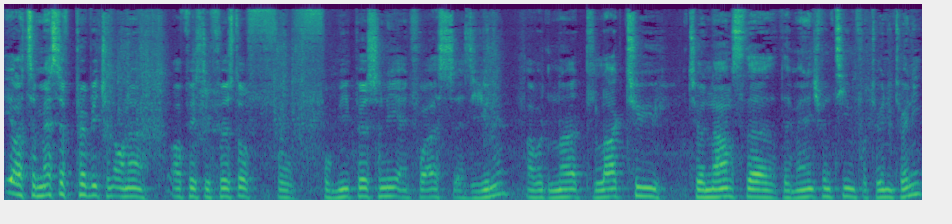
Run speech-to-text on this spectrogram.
Yeah, it's a massive privilege and honour, obviously, first off, for, for me personally and for us as a union. I would not like to, to announce the, the management team for 2020.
